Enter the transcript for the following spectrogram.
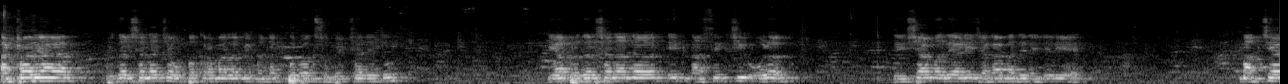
अठराव्या प्रदर्शनाच्या उपक्रमाला मी मनपूर्वक शुभेच्छा देतो. या प्रदर्शनानं एक नाशिकची ओळख देशामध्ये आणि जगामध्ये नेलेली आहे. मागच्या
